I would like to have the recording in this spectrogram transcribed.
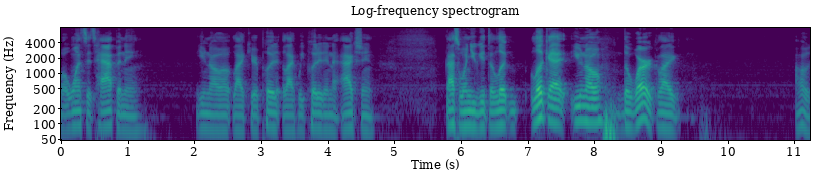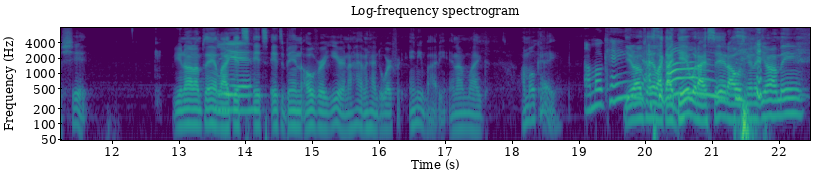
But once it's happening, you know, like you're put like we put it into action, that's when you get to look look at, you know, the work like oh shit. You know what I'm saying? Like yeah. it's it's it's been over a year and I haven't had to work for anybody and I'm like I'm okay. I'm okay. You know what I'm saying? I like I did what I said I was gonna. You know what I mean?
